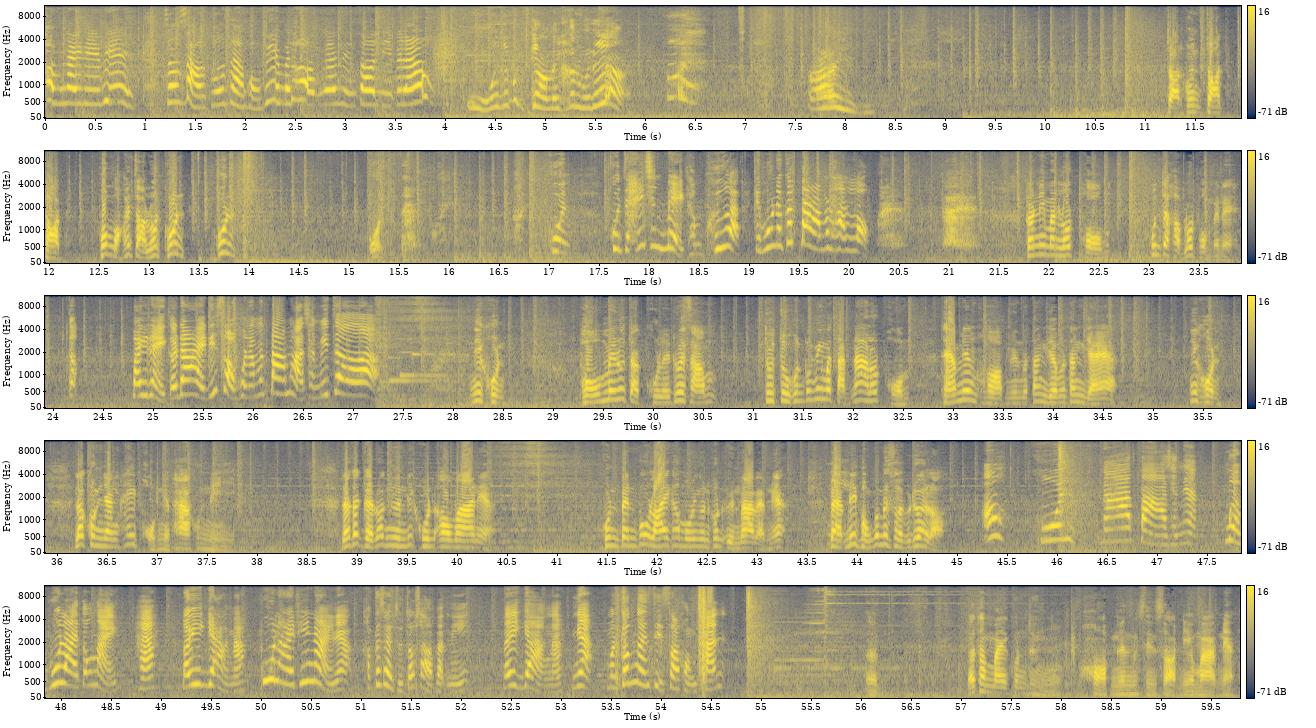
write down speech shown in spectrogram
ทำไงดีพี่ เจ้าสาวตัวแสบของพี่มันหอบเงินสินสอดหนีไปแล้ว โอ้ยนี่มันเกิดอะไรขึ้นวะเนี่ยไอ้จอดคุณจอดจอด ผมบอกให้จอดรถคุณ คุณโอ๊ยคุณ คุณจะให้ฉันเบรกทำเพื่อ เดี๋ยวพวกนั้นก็ตามมาทันหรอก ก็นี่มันรถผม คุณจะขับรถผมไปไหน ก็ไปไหนก็ได้ที่สองคนนั้นมันตามหาฉันไม่เจออะนี่คุณ ผมไม่รู้จักคุณเลยด้วยซ้ำจู่ๆคุณก็วิ่งมาตัดหน้ารถผม แถมยังหอบเงินมาตั้งเยอะมาตั้งแยะ นี่คุณ แล้วคุณยังให้ผมเนี่ยพาคุณหนีอีกแล้วถ้าเกิดว่าเงินที่คุณเอามาเนี่ย คุณเป็นผู้ร้ายขโมยเงินคนอื่นมาแบบเนี้ย แบบนี้ผมก็ไม่ซวยไปด้วยเหรอ เอ้าคุณหน้าตาฉันเนี่ย เหมือนผู้ร้ายตรงไหนฮะแล้วอีกอย่างนะ ผู้ร้ายที่ไหนเนี่ยเขาจะใส่ชุดเจ้าสาวแบบนี้ แล้วอีกอย่างนะเนี่ยมันก็เงินสินสอดของฉันเออแล้วทำไมคุณถึงหอบเงินสินสอดนี้ออกมาแบบเนี้ย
